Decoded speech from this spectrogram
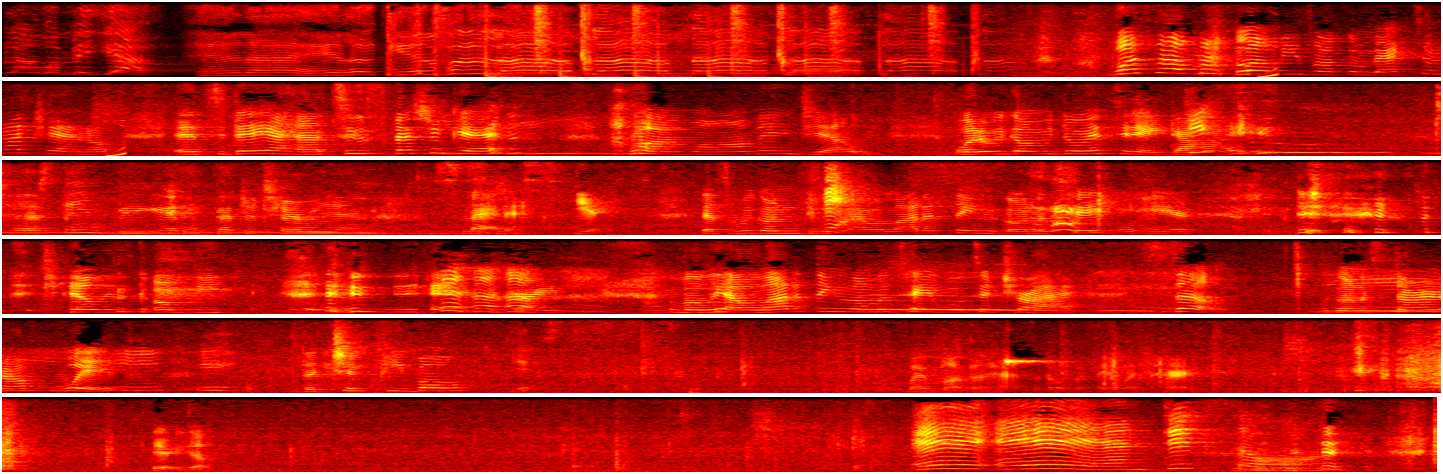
blowing me up. And I ain't looking for love, love, love, love, love, love. What's up, my luvies? Welcome back to my channel. And today I have two special guests, my mom and Jelly. What are we gonna be doing today, guys? Testing vegan and vegetarian snacks. Yes, that's what we're gonna do. We have a lot of things on the table here. Jelly's gonna be crazy. But we have a lot of things on the table to try. So, we're gonna start off with the chickpea bowl. Yes. My mother has it over there with her. There you go. And this one.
